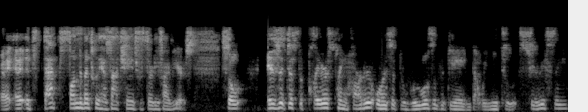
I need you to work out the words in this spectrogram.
right? It's that fundamentally has not changed for 35 years. So is it just the players playing harder, or is it the rules of the game that we need to seriously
